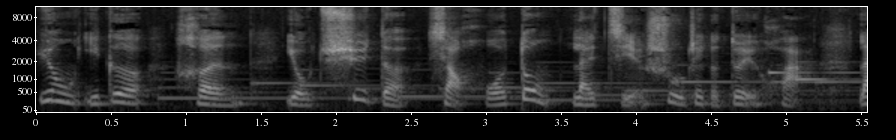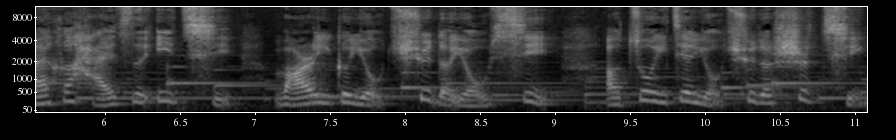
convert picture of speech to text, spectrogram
用一个很有趣的小活动来结束这个对话，来和孩子一起玩一个有趣的游戏，啊，做一件有趣的事情，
